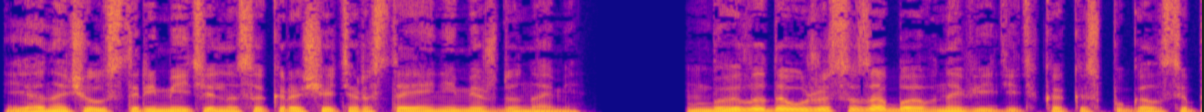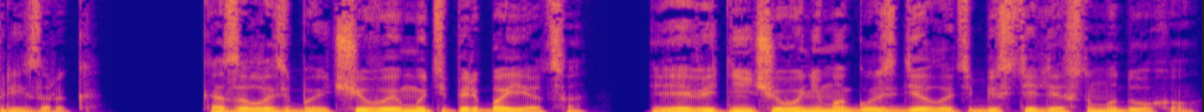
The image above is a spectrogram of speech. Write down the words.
Я начал стремительно сокращать расстояние между нами. Было до ужаса забавно видеть, как испугался призрак. Казалось бы, чего ему теперь бояться? Я ведь ничего не могу сделать бестелесному духу.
